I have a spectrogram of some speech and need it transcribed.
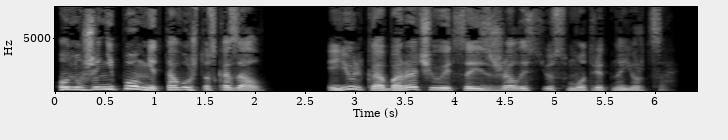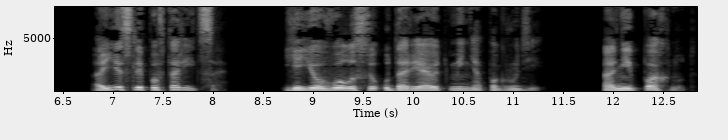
Он уже не помнит того, что сказал». Юлька оборачивается и с жалостью смотрит на Юрца. «А если повторится?» Ее волосы ударяют меня по груди. Они пахнут.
